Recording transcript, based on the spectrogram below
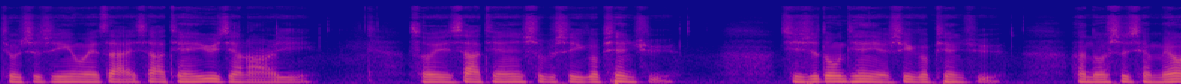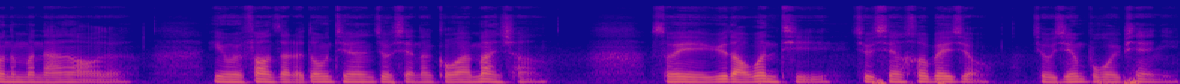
就只是因为在夏天遇见了而已。所以夏天是不是一个骗局？其实冬天也是一个骗局，很多事情没有那么难熬的，因为放在了冬天就显得格外漫长。所以遇到问题就先喝杯酒，酒精不会骗你。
